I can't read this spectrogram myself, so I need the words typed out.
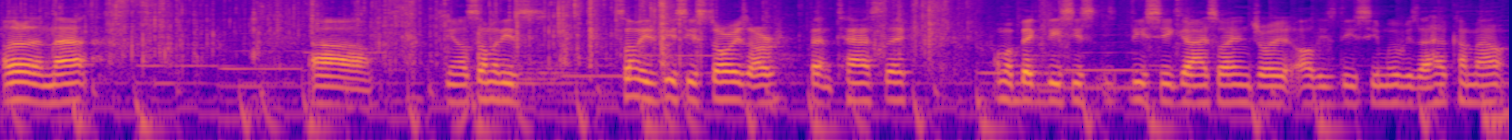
other than that, uh, you know, some of these some of these DC stories are fantastic. I'm a big DC DC guy, so I enjoy all these DC movies that have come out.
